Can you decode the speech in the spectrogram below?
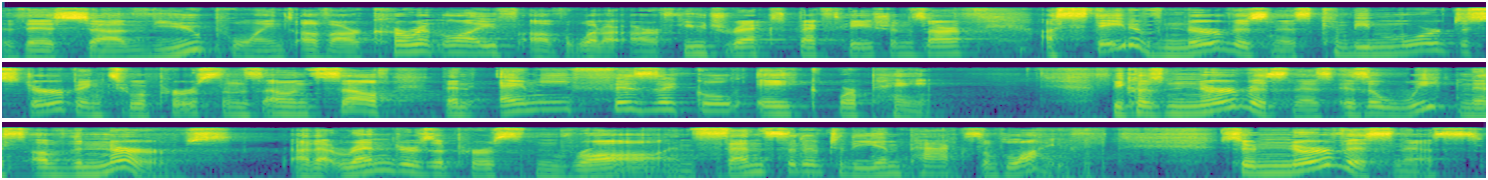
this uh, viewpoint of our current life, of what our future expectations are, a state of nervousness can be more disturbing to a person's own self than any physical ache or pain. Because nervousness is a weakness of the nerves uh, that renders a person raw and sensitive to the impacts of life. So nervousness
